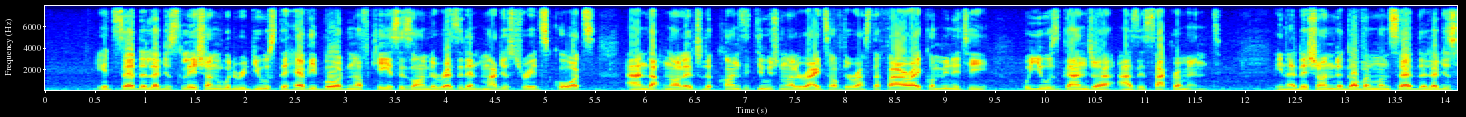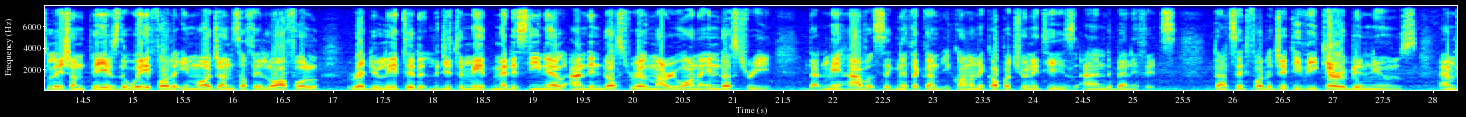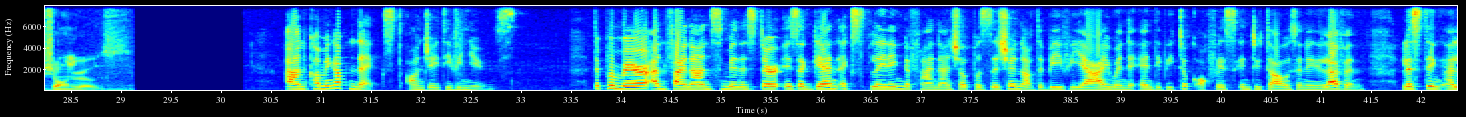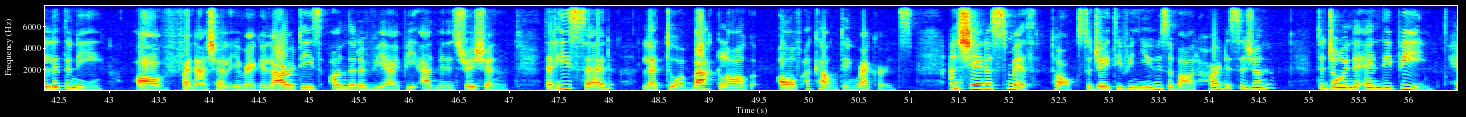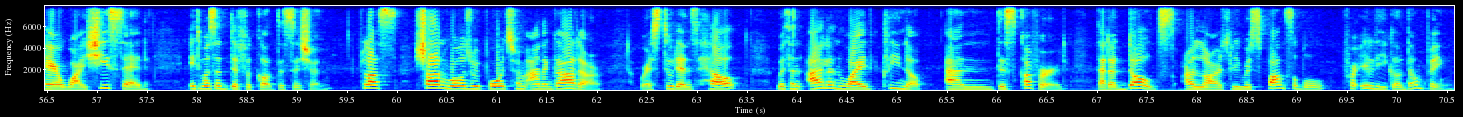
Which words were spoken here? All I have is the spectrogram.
It said the legislation would reduce the heavy burden of cases on the resident magistrates' courts and acknowledge the constitutional rights of the Rastafari community who use ganja as a sacrament. In addition, the government said the legislation paves the way for the emergence of a lawful, regulated, legitimate medicinal and industrial marijuana industry that may have significant economic opportunities and benefits. That's it for the JTV Caribbean News. I'm Sean Rose. And coming up next on JTV News. The Premier and Finance Minister is again explaining the financial position of the BVI when the NDP took office in 2011, listing a litany of financial irregularities under the VIP administration that he said led to a backlog of accounting records. And Shayna Smith talks to JTV News about her decision to join the NDP. Here why she said it was a difficult decision. Plus, Sean Rose reports from Anegada, where students helped with an island-wide cleanup and discovered that adults are largely responsible for illegal dumping.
